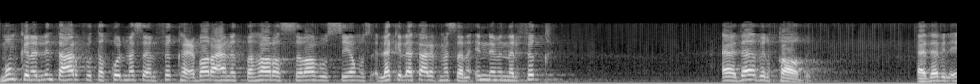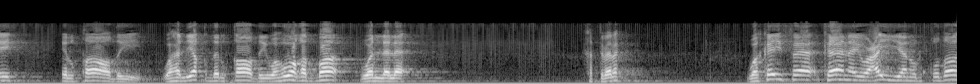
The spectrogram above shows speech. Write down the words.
ممكن اللي أنت عارفه تقول مثلا الفقه عبارة عن الطهارة الصلاة والصيام لكن لا تعرف مثلا إن من الفقه آداب القاضي. آداب الإيه؟ القاضي. وهل يقضي القاضي وهو غضباء ولا لا؟ خدت بالك؟ وكيف كان يعين القضاة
